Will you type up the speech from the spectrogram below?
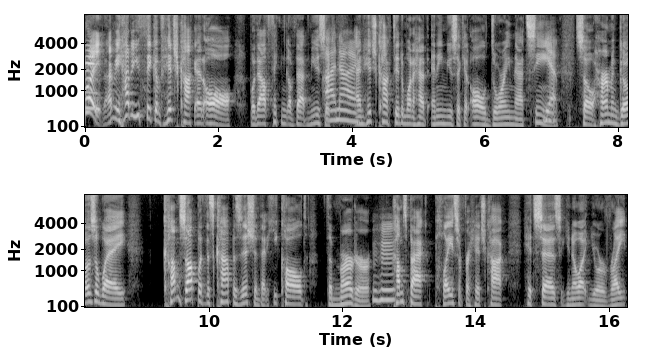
Right. I mean, how do you think of Hitchcock at all without thinking of that music? I know. And Hitchcock didn't want to have any music at all during that scene. Yep. So Herrmann goes away, comes up with this composition that he called The Murder, Mm-hmm. comes back, plays it for Hitchcock. Hitch says, you know what, you're right.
